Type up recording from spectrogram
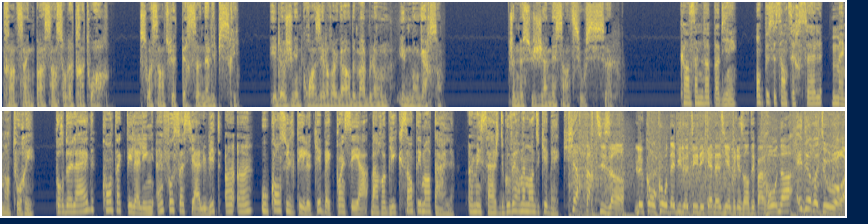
35 passants sur le trottoir. 68 personnes à l'épicerie. Et là, je viens de croiser le regard de ma blonde et de mon garçon. Je ne me suis jamais senti aussi seul. Quand ça ne va pas bien, on peut se sentir seul, même entouré. Pour de l'aide, contactez la ligne Info 811 ou consultez le québec.ca santé mentale. Un message du gouvernement du Québec. Chers partisans, le concours d'habileté des Canadiens présenté par Rona est de retour.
